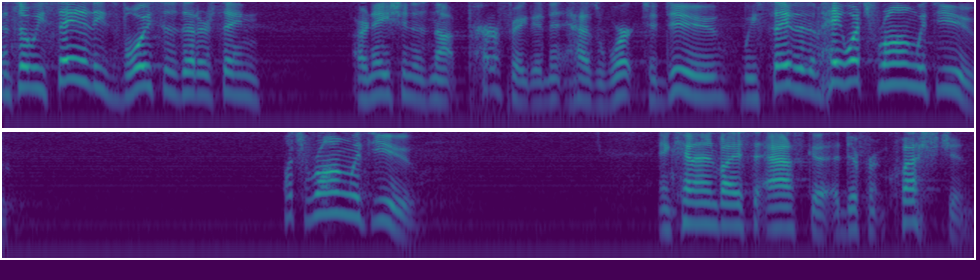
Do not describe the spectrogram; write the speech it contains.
And so we say to these voices that are saying, Our nation is not perfect and it has work to do, we say to them, Hey, what's wrong with you? What's wrong with you? And can I invite us to ask a, a different question?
